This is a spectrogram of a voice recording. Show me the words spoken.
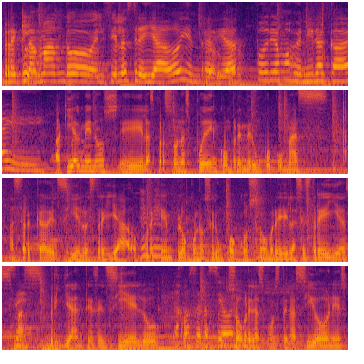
reclamando el cielo estrellado y en Claro, realidad claro. podríamos venir acá y... Aquí al menos eh, las personas pueden comprender un poco más acerca del cielo estrellado. Por ejemplo, conocer un poco sobre las estrellas Sí. más brillantes del cielo, Las constelaciones. sobre las constelaciones.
